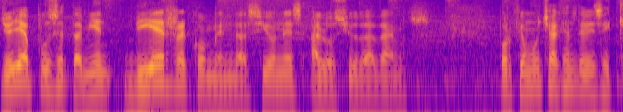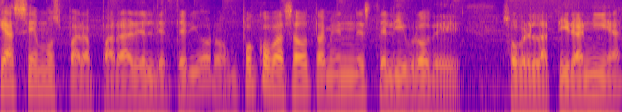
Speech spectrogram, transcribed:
Yo ya puse también 10 recomendaciones a los ciudadanos. Porque mucha gente dice, ¿qué hacemos para parar el deterioro? Un poco basado también en este libro de, sobre la tiranía.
